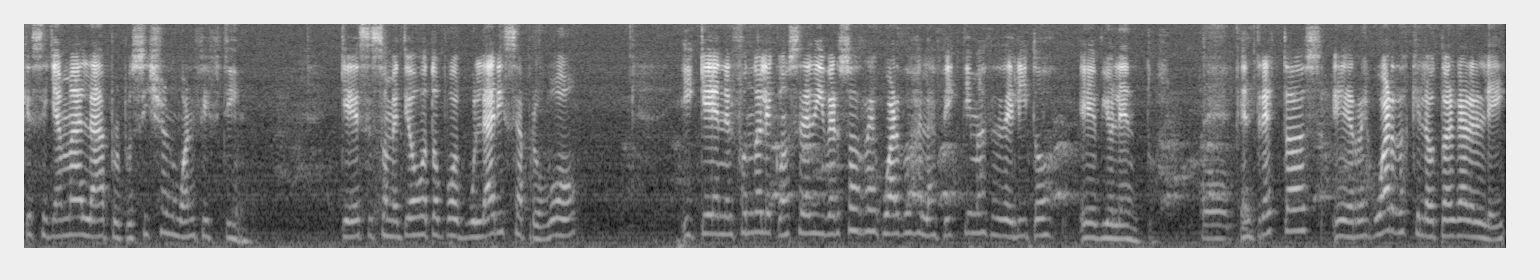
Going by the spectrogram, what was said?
que se llama la Proposition 115, que se sometió a voto popular y se aprobó, y que en el fondo le concede diversos resguardos a las víctimas de delitos eh, violentos. Entre estos eh, resguardos que le otorga la ley,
